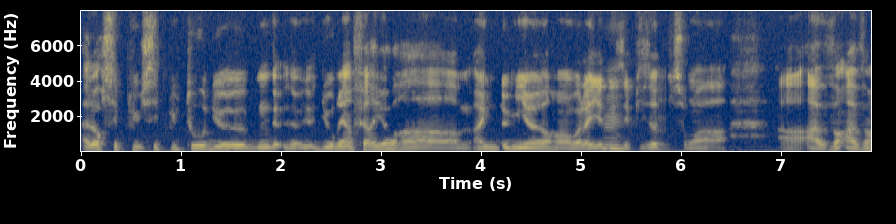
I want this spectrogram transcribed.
Alors c'est plus c'est plutôt du, de- de- durée inférieure à, à une demi-heure. hein. Voilà, il y a des épisodes qui sont à, à, à 20, à, 20,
